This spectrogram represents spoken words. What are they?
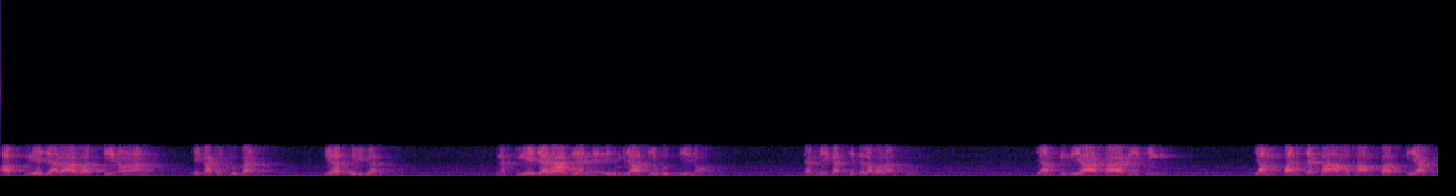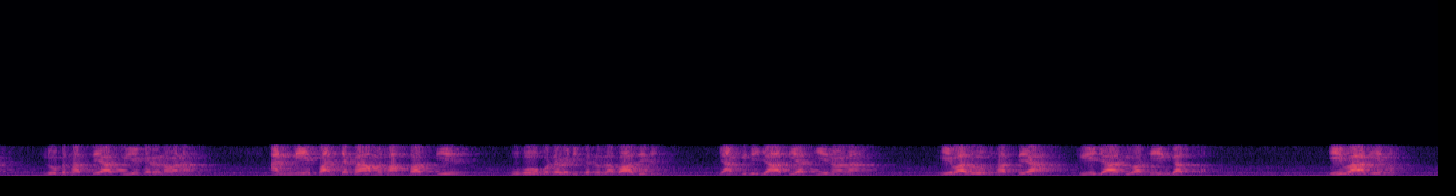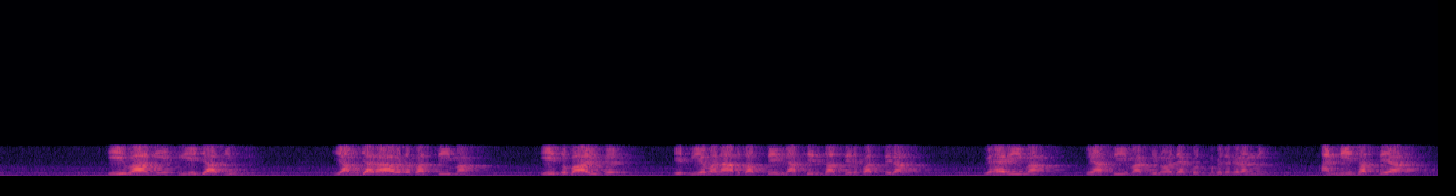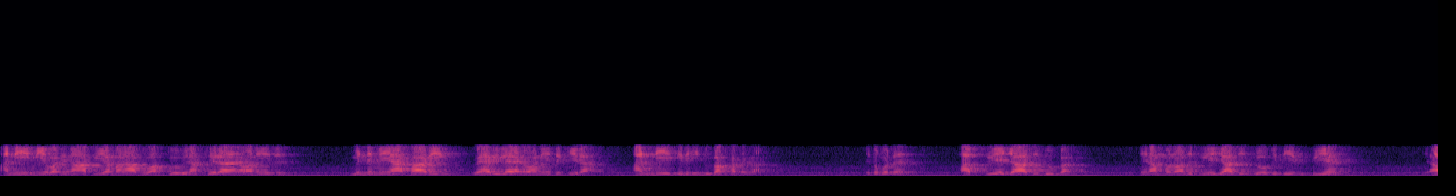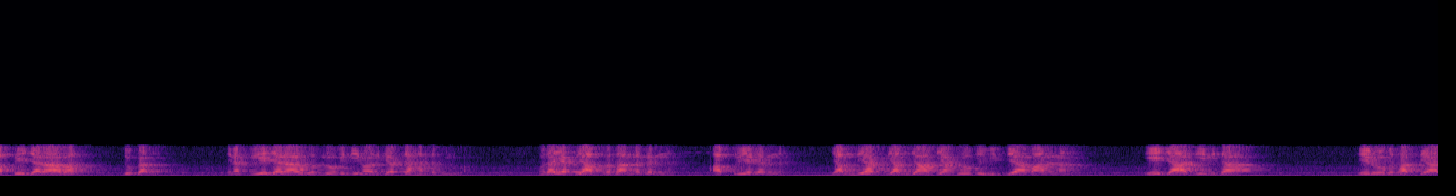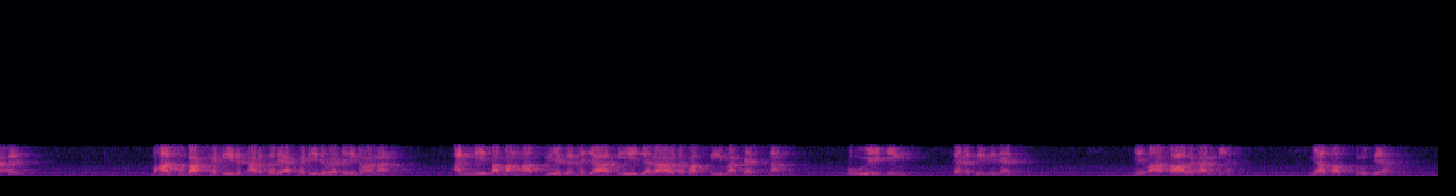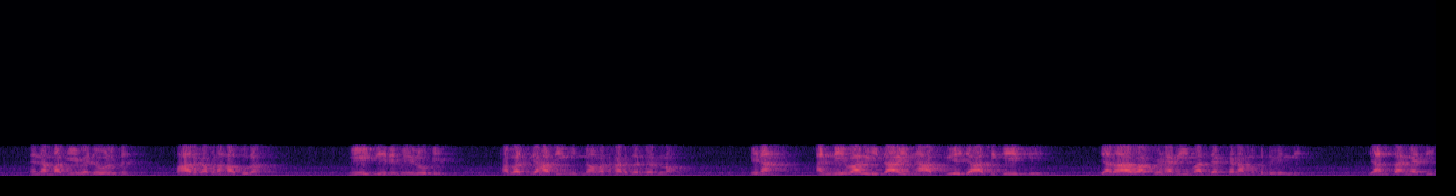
අප්‍රිය ජරාවක් තියෙනවා නම් ඒක අපි දුකයි කියලා පිළිගන්නවා. එහෙනම් ප්‍රිය ජරා කියන්නේ එහෙම જાතියකුත් තියෙනවා. දැන් මේකත් හිතලා බලන්න ඕනේ. යම් කිසි ආකාරයකින් යම් පංචකාම සම්පත්තියක් ලෝක සත්‍යය ප්‍රිය කරනවා නම් අන්නේ පංචකාම සම්පත්තිය බොහෝ කොට වැඩි කර ලබා දෙන යම් කිසි જાතියක් තියෙනවා නම් ඒවා ලෝක සත්‍යයා ක්‍රියාජාති වශයෙන් ගත්තා. ඒ වාගේම ඒ වාගේ ක්‍රියාජාතියක යම් ජරාවටපත් වීමක් ඒ ස්වභාවික ඒ ප්‍රියමනාප தත්ත්වේ විනාශ වෙන தත්ත්වයටපත් වෙලා වැහැරීමක් වෙනස් වීමක් වෙනවා දැක්කොත් මොකද කරන්නේ? අන්නේ සත්‍යයා අනේ මේ වටිනා ප්‍රියමනාප වස්තුව වෙනස් වෙලා යනවා නේද? මෙන්න මේ ආකාරයෙන් වැහැරිලා යනවා නේද කියලා අන්නේ කෙරෙහි දුකක් හටගන්නවා. එතකොට අප්‍රිය ಜಾති දුකයි. එහෙනම් මොනවද ප්‍රිය ಜಾති ලෝකේ තියෙන ප්‍රිය? අප්‍රිය ජරාවත් දුකයි. එහෙනම් ප්‍රිය ජරාවකුත් ලෝකේ තියෙනවාද කියලා අපිට අහන්න පුළුවන්. මොඳයි අපි අප්‍රසන්න කරන, අප්‍රිය කරන යම් දෙයක් යම් જાතියක් ලෝකේ විද්‍යාමාන නම් ඒ જાතිය නිසා ඒ රෝග සත්‍යයට මහා දුකක් හැටියට කරදරයක් හැටියට වැටෙනවා නම් අන්නේ Taman අප්‍රිය කරන જાතියේ ජරාවටපත් වීමක් ඇත්නම් ඔහු ඒකෙන් තැනසෙන්නේ නැද්ද මේ මහා කාලකන්ණිය මේ අසත්පුරුෂය එහෙනම් මගේ වැඩවලට පහර කපන හතුරා මේ විදිහට මේ ලෝකේ තවත් යහතින් ඉන්නවා මට කරදර කරනවා. එහෙනම් අන්න ඒ වගේ හිතා ඉන්න අප්‍රිය ජාතිකයෙක්ගේ ජරාවක් වැහැරීමක් දැක්කනම් මොකද වෙන්නේ? යන්තම් ඇති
